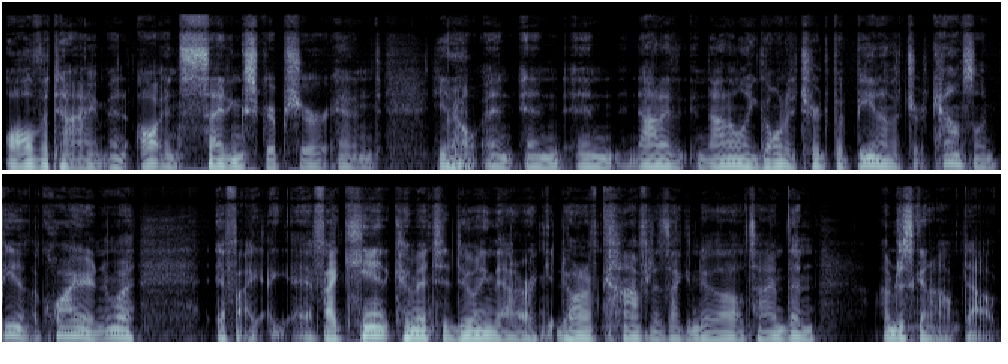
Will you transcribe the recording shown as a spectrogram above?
all the time and all inciting scripture and you know and and and not not only going to church but being on the church council and being in the choir and if i if i can't commit to doing that or i don't have confidence i can do that all the time then i'm just going to opt out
